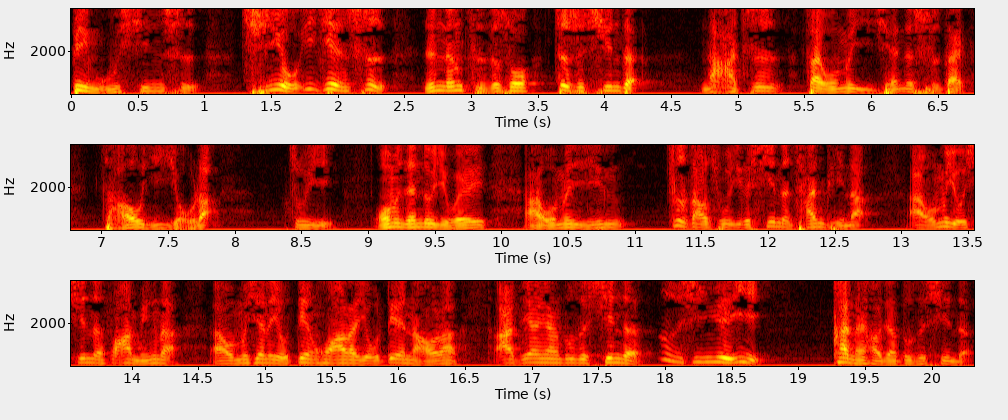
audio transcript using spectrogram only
并无新事。岂有一件事，人能指着说这是新的？哪知在我们以前的世代早已有了。注意，我们人都以为啊，我们已经制造出一个新的产品了啊，我们有新的发明了啊，我们现在有电话了，有电脑了啊，这样样都是新的，日新月异，看来好像都是新的。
